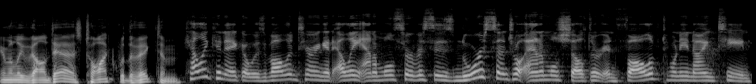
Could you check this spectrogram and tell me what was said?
Emily Valdez talked with the victim. Kelly Kaneko was volunteering at LA Animal Services North Central Animal Shelter in fall of 2019.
